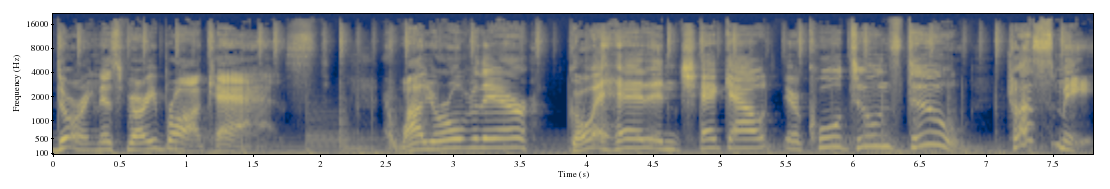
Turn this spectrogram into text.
during this very broadcast. And while you're over there, go ahead and check out their cool tunes too. Trust me,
